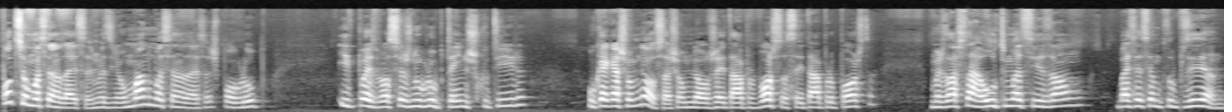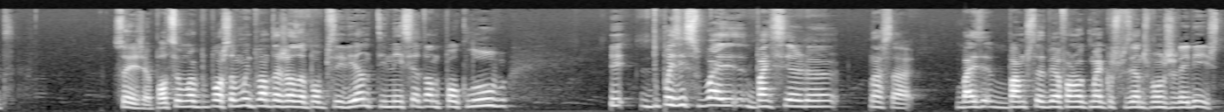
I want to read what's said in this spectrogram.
pode ser uma cena dessas, mas eu mando uma cena dessas para o grupo e depois vocês no grupo têm de discutir o que é que acham melhor. Se acham melhor rejeitar a proposta, aceitar a proposta, mas lá está, a última decisão vai ser sempre do presidente. Ou seja, pode ser uma proposta muito vantajosa para o presidente e nem ser tanto para o clube. E depois isso vai, vai ser. Lá está. Vai, vamos ver a forma como é que os presidentes vão gerir isto.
